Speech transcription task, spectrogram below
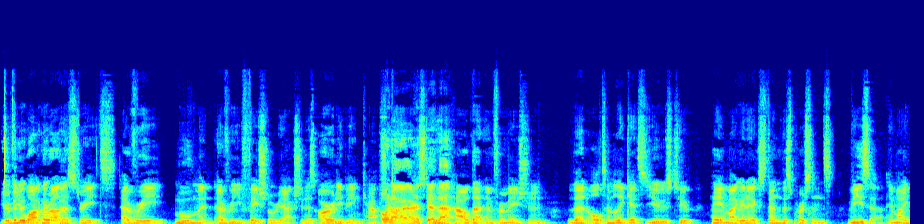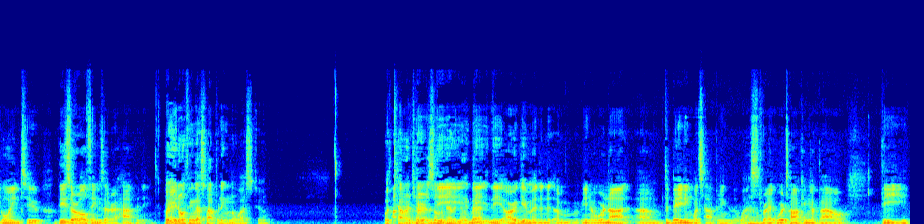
you're If gonna you walk around the streets, every movement, every facial reaction is already being captured. Oh no, I understand and that. how that information then ultimately gets used to, hey, am I going to extend this person's visa? Am I going to? These are all things that are happening. but right? you don't think that's happening in the West too? With counterterrorism the, and everything like the, that? the argument, and um, you know, we're not um, debating what's happening in the West, right? We're talking about the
